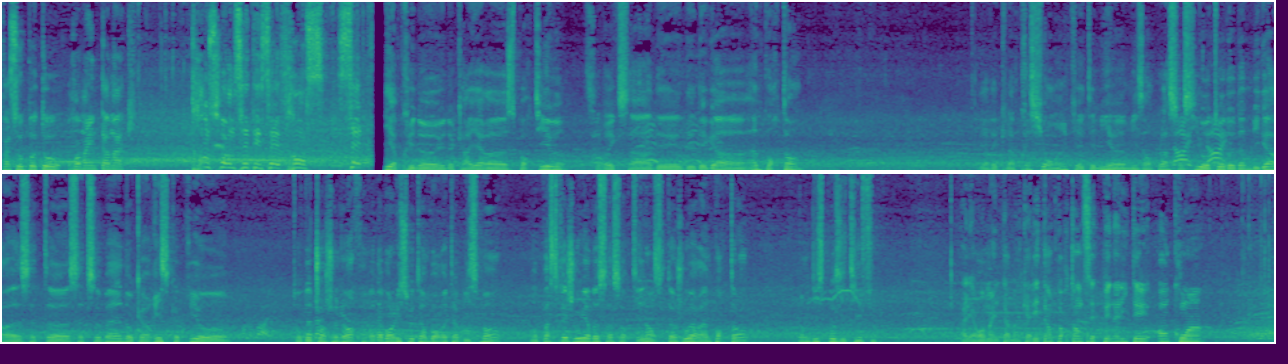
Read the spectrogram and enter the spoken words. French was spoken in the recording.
face au poteau. Romain Tamac transforme cet essai. France 7. Après une, une carrière euh, sportive, c'est vrai que ça a des, des dégâts euh, importants. Et avec la pression hein, qui a été mis, euh, mise en place aussi autour de Dan Bigard cette, cette semaine, aucun risque pris au, autour de George North. On va d'abord lui souhaiter un bon rétablissement. On va pas se réjouir de sa sortie. Non. C'est un joueur important dans le dispositif. Allez, Romain Tamac, elle est importante cette pénalité en coin.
